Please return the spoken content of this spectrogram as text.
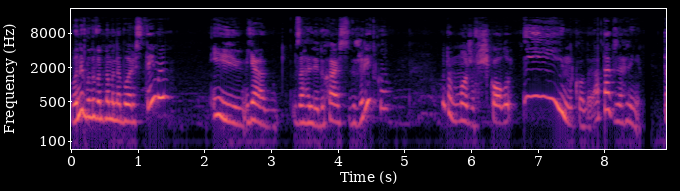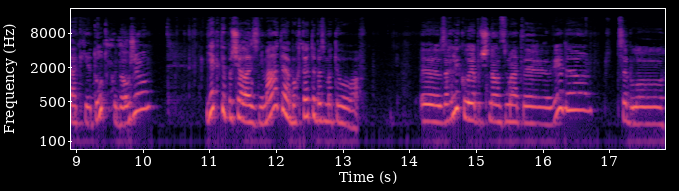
Вони були в одному наборі з тими, і я взагалі духаюся дуже рідко. Ну, там, може, в школу інколи, а так взагалі ні. Так, є тут, продовжуємо. Як ти почала знімати або хто тебе змотивував? Е, взагалі, коли я починала знімати відео, це було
